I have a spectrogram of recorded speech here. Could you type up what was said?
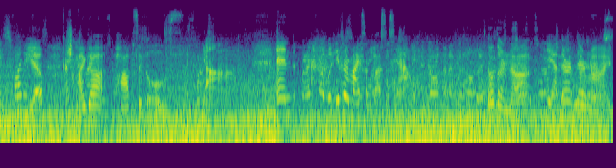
It's funny. Yep. I got popsicles. Yeah. And these are my sunglasses now. No, they're not. Yeah, they're They're they're mine.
